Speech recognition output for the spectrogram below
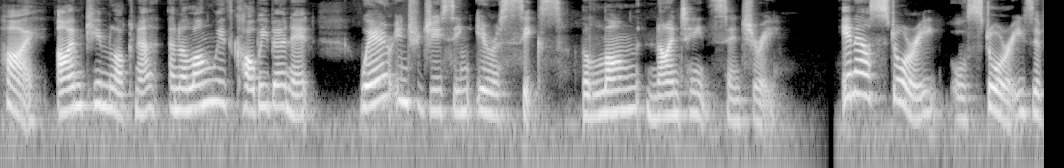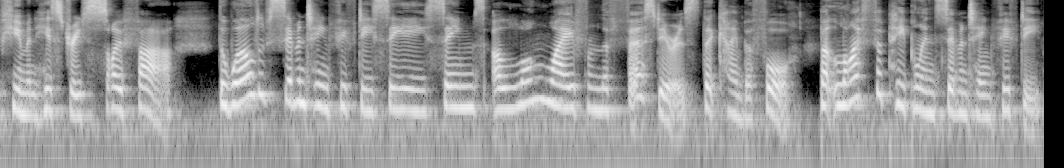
Hi, I'm Kim Lochner, and along with Colby Burnett, we're introducing Era 6, the long 19th century. In our story, or stories, of human history so far, the world of 1750 CE seems a long way from the first eras that came before. But life for people in 1750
